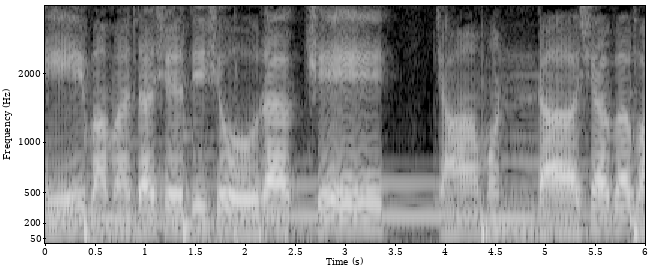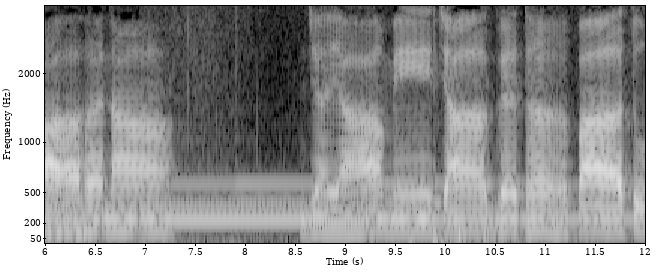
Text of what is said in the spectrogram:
एवं दशदिशो रक्षे चामुण्डा शववाहना जया मे चाग्रतः पातु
